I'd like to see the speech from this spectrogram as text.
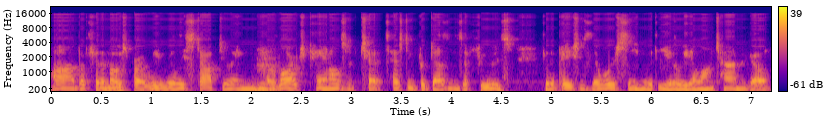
Uh, but for the most part, we really stopped doing you know large panels of t- testing for dozens of foods for the patients that we're seeing with EOE a long time ago.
